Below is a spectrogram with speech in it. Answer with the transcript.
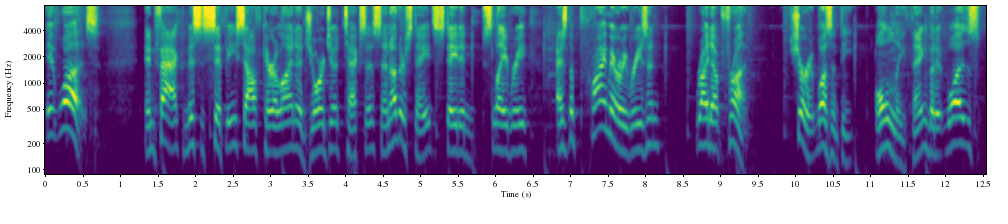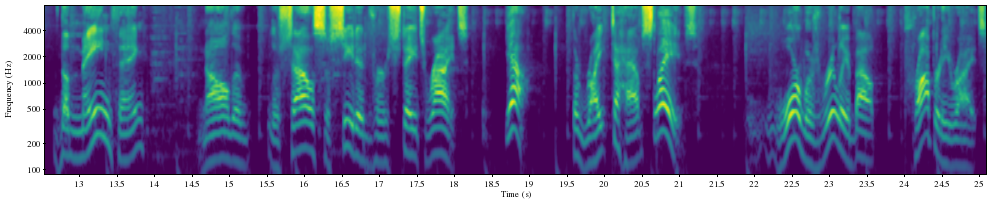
it was. In fact, Mississippi, South Carolina, Georgia, Texas, and other states stated slavery as the primary reason right up front. Sure, it wasn't the only thing, but it was the main thing. No, the, the South seceded for states' rights. Yeah, the right to have slaves. War was really about property rights.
